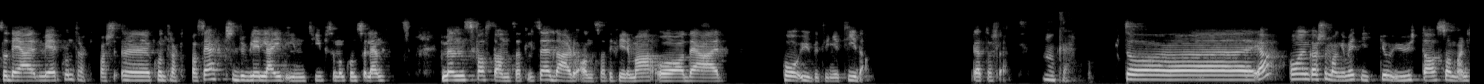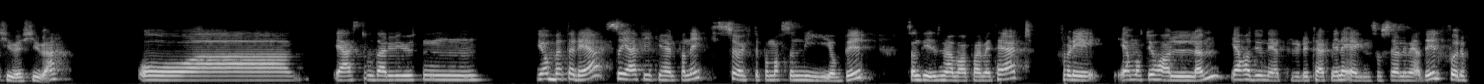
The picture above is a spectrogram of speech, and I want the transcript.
Så Det er mer kontraktbas eh, kontraktbasert. Du blir leid inn typ som en konsulent. Mens fast ansettelse, da er du ansatt i firmaet, og det er på ubetinget tid. da. Rett og slett. Okay. Så ja, og engasjementet mitt gikk jo ut da sommeren 2020. Og jeg sto der uten jobb etter det, så jeg fikk jo helt panikk. Søkte på masse nye jobber samtidig som jeg var permittert. Fordi jeg måtte jo ha lønn. Jeg hadde jo nedprioritert mine egne sosiale medier for å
